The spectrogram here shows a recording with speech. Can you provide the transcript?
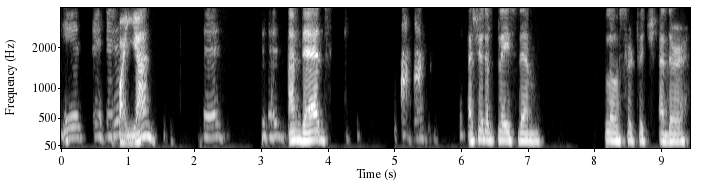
Hit. Hit. Pa yan? Hit. I'm dead. I should have placed them closer to each other.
